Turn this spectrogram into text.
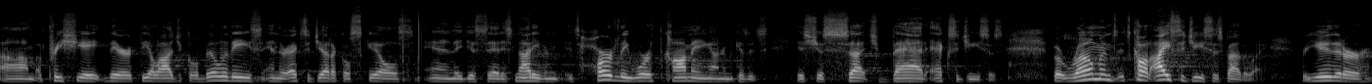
um, appreciate their theological abilities and their exegetical skills, and they just said it's not even, it's hardly worth commenting on them because it's, it's just such bad exegesis. But Romans, it's called eisegesis, by the way. For you that are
